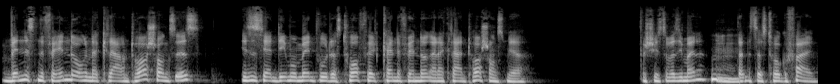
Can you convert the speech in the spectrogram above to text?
wenn es eine Verhinderung einer klaren Torchance ist, ist es ja in dem Moment, wo das Tor fällt, keine Verhinderung einer klaren Torchance mehr. Verstehst du, was ich meine? Mhm. Dann ist das Tor gefallen.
